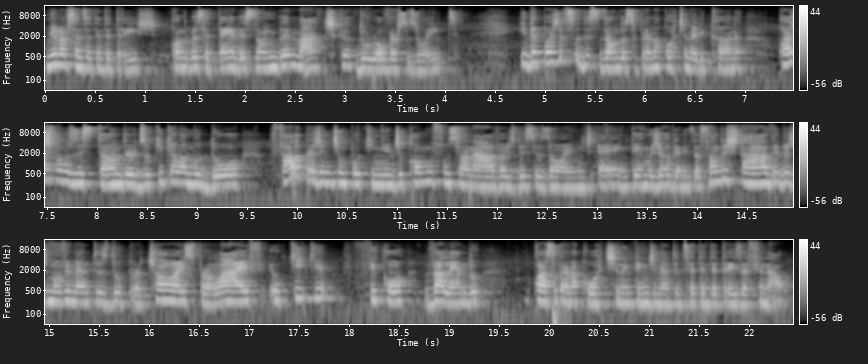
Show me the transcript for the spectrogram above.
1973, quando você tem a decisão emblemática do Roe versus Wade? E depois dessa decisão da Suprema Corte Americana, quais foram os standards, o que, que ela mudou. Fala para a gente um pouquinho de como funcionavam as decisões é, em termos de organização do Estado e dos movimentos do pro-choice, pro-life, o que, que ficou valendo com a Suprema Corte no entendimento de 73 afinal.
